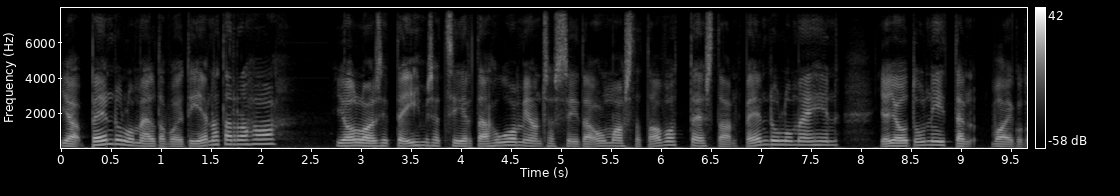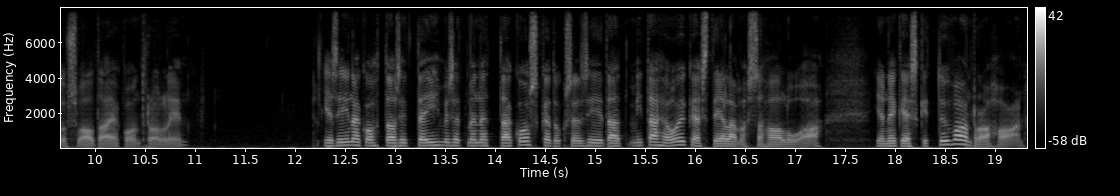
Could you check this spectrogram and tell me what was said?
Ja pendulumeilta voi tienata rahaa, jolloin sitten ihmiset siirtää huomionsa siitä omasta tavoitteestaan pendulumeihin ja joutuu niiden vaikutusvaltaan ja kontrolliin. Ja siinä kohtaa sitten ihmiset menettää kosketuksen siitä, että mitä he oikeasti elämässä haluaa, ja ne keskittyy vain rahaan.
